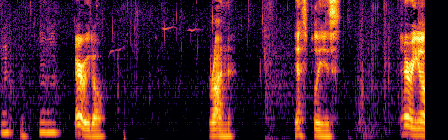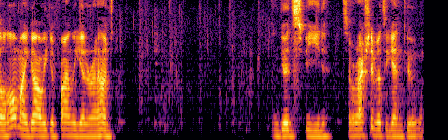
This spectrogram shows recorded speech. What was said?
them. There we go. Run. Yes, please. There we go. Oh my god, we can finally get around. Good speed. So we're actually about to get into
